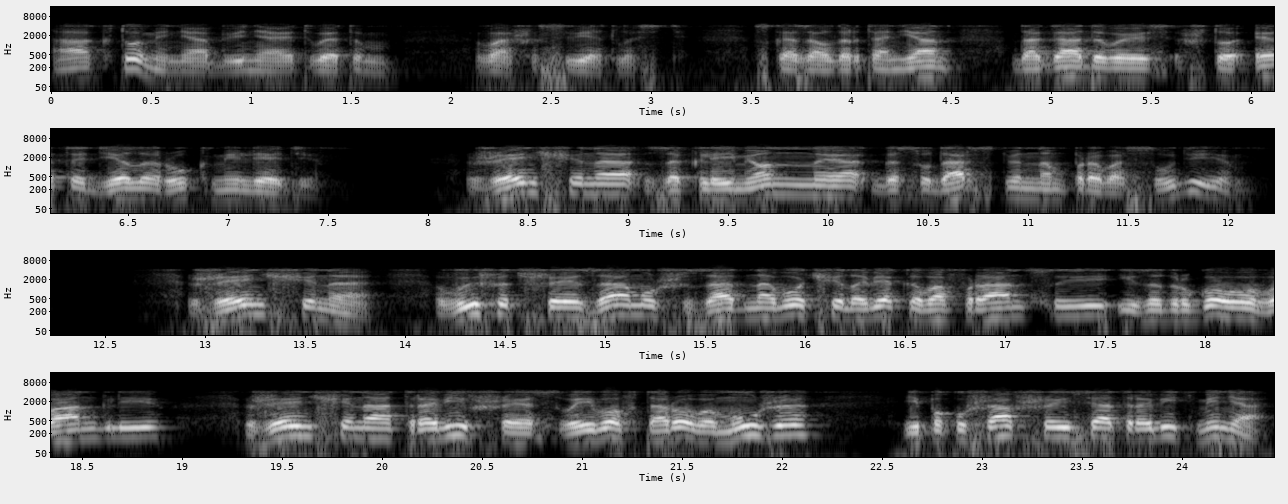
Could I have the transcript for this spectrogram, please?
«А кто меня обвиняет в этом, ваша светлость?» — сказал Д'Артаньян, догадываясь, что это дело рук Миледи. «Женщина, заклейменная государственным правосудием?» Женщина, вышедшая замуж за одного человека во Франции и за другого в Англии, женщина, отравившая своего второго мужа и покушавшаяся отравить меня.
